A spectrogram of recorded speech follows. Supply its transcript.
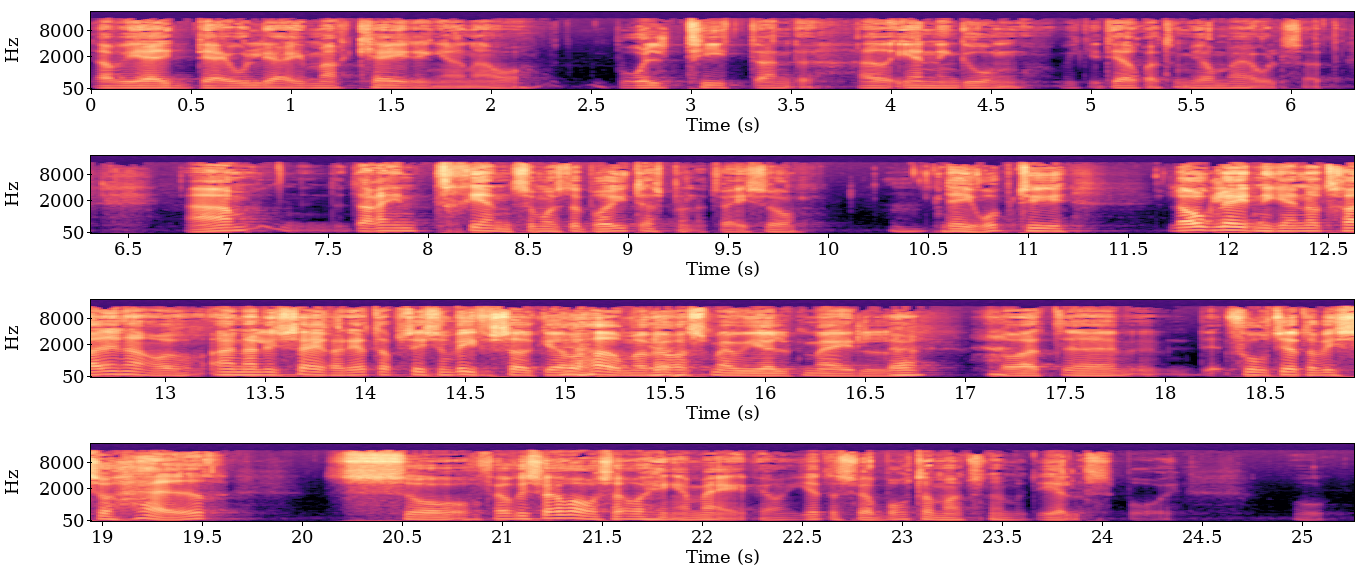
där vi är dåliga i markeringarna och bolltittande här än en gång, vilket gör att de gör mål. Så att, ja, det är en trend som måste brytas på något vis. Och det är upp till lagledningen och tränare och analysera detta precis som vi försöker göra här med våra små hjälpmedel. Ja. Att eh, fortsätter vi så här så får vi svårare att hänga med. Vi har en jättesvår bortamatch nu mot Elfsborg.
